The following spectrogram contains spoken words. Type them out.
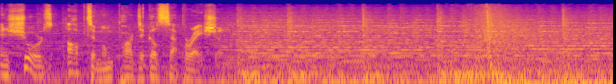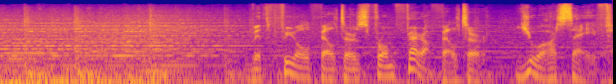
ensures optimum particle separation. With fuel filters from Ferra Filter, you are safe.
